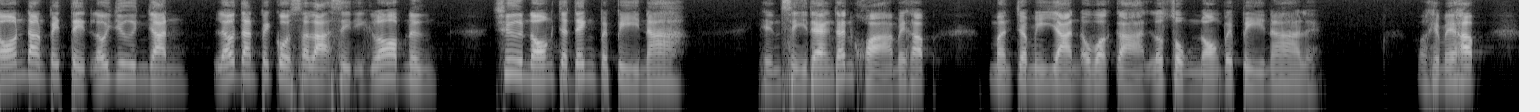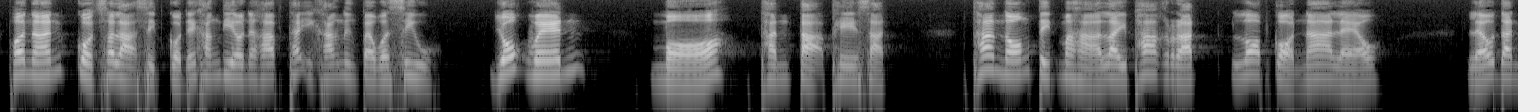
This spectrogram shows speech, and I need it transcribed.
น้องดันไปติดแล้วยืนยัน แล้วดันไปกดสละสิทธิ์อีกรอบหนึ่งชื่อน้องจะเด้งไปปีหน้า เห็นสีแดงด้านขวาไหมครับ มันจะมียานอวกาศแล้วส่งน้องไปปีหน้าเลยโอเคไหมครับเพราะนั้นกดสละสิทธิ์กดได้ครั้งเดียวนะครับ ถ้าอีกครั้งหนึ่งแปลว่าซิลยกเว้น หมอ ทันตะเภสัชถ้าน้องติดมหาลัยภาครัฐ รอบก่อนหน้าแล้ว แล้วดัน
